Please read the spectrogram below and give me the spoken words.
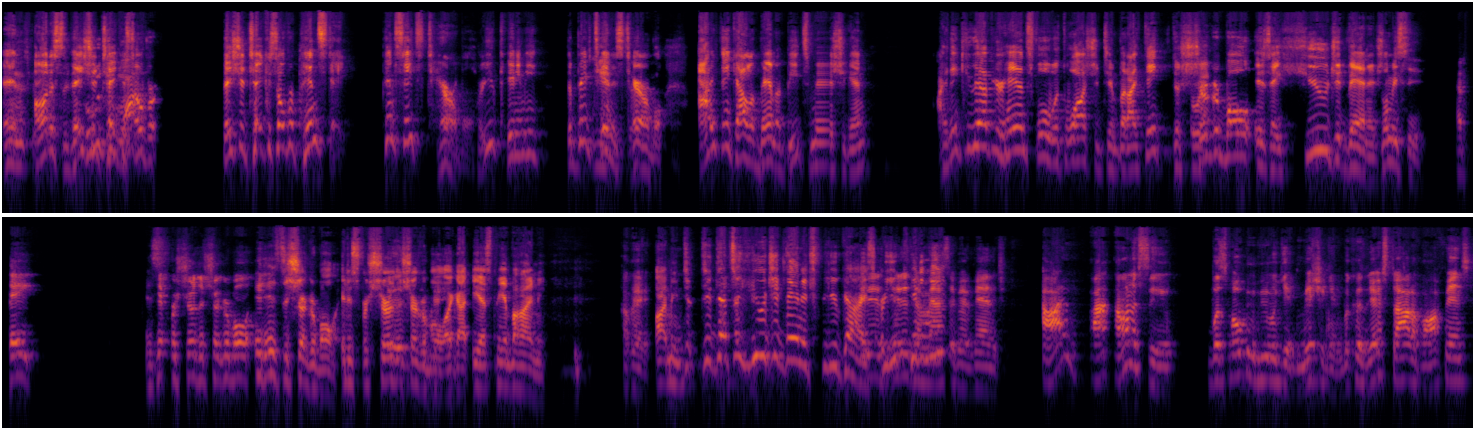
And that's honestly, sure. they should take us over. They should take us over Penn State. Penn State's terrible. Are you kidding me? The Big Ten yeah. is terrible. I think Alabama beats Michigan. I think you have your hands full with Washington, but I think the Sugar Bowl is a huge advantage. Let me see. Have they? Is it for sure the Sugar Bowl? It is the Sugar Bowl. It is for sure the Sugar Bowl. I got ESPN behind me. Okay. I mean, dude, that's a huge advantage for you guys. It is, Are you it kidding is a massive me? advantage. I, I honestly was hoping we would get Michigan because their style of offense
